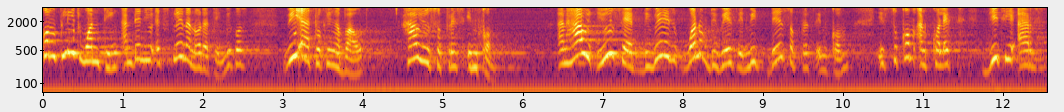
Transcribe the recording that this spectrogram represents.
complete one thing and then you explain another thing because we are talking about how you suppress income. And how you said the way, one of the ways in which they suppress income is to come and collect GTR's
